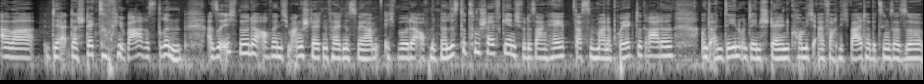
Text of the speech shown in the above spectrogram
Aber der, da steckt so viel Wahres drin. Also ich würde, auch wenn ich im Angestelltenverhältnis wäre, ich würde auch mit einer Liste zum Chef gehen. Ich würde sagen, hey, das sind meine Projekte gerade und an den und den Stellen komme ich einfach nicht weiter, beziehungsweise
